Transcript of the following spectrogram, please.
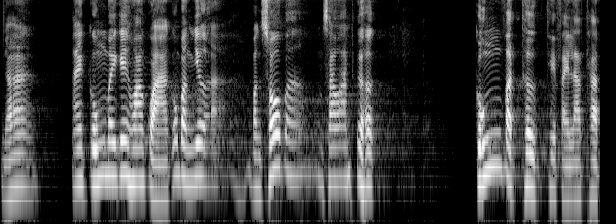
Đó. hay cúng mấy cái hoa quả cũng bằng nhựa bằng xốp sao ăn được. Cúng vật thực thì phải là thật.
